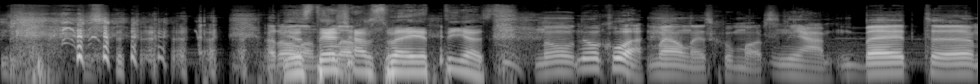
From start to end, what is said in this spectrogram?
Jūs tiešām spējat Nu, nu, ko? melnais humors. Jā, Bet uh,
